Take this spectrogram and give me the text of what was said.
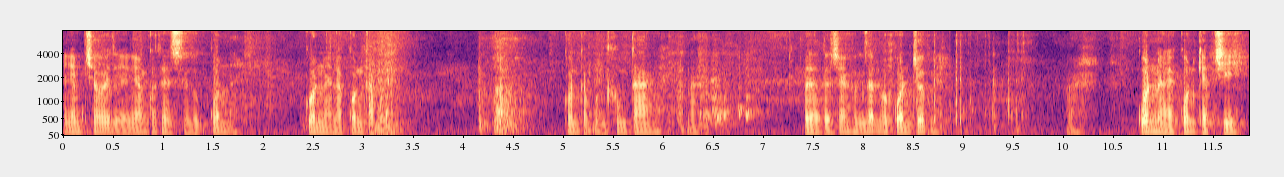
Anh em chơi thì anh em có thể sử dụng quân này. Quân này là quân cảm ứng. Quân cảm ứng không tang này bây giờ tôi sẽ hướng dẫn vào quân trước này. Quân này là quân kẹp trì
